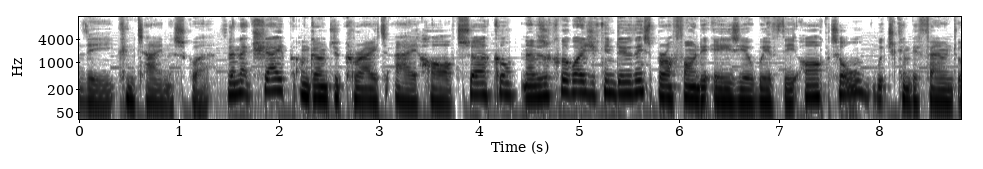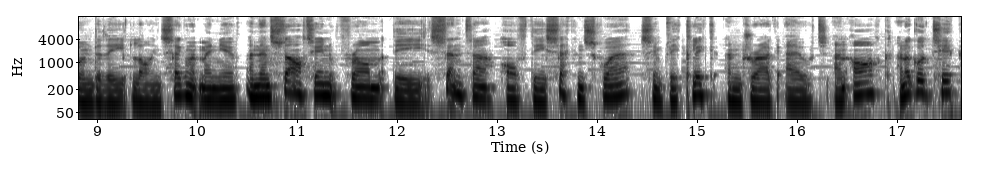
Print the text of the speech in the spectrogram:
the container square. For the next shape I'm going to create a half circle. Now there's a couple of ways you can do this but I find it easier with the arc tool which can be found under the line segment menu and then starting from the center of the second square simply click and drag out an arc and a good tip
